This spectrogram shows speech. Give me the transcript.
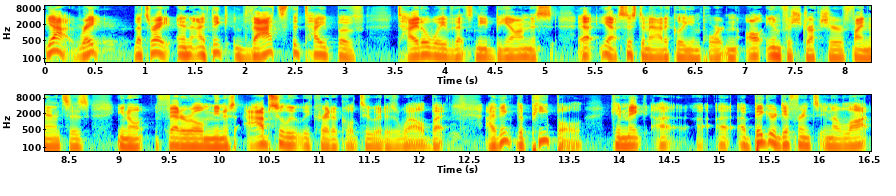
yeah, right. That's right. And I think that's the type of tidal wave that's need beyond this uh, yeah systematically important all infrastructure finances you know federal municipal absolutely critical to it as well but i think the people can make a, a, a bigger difference in a lot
